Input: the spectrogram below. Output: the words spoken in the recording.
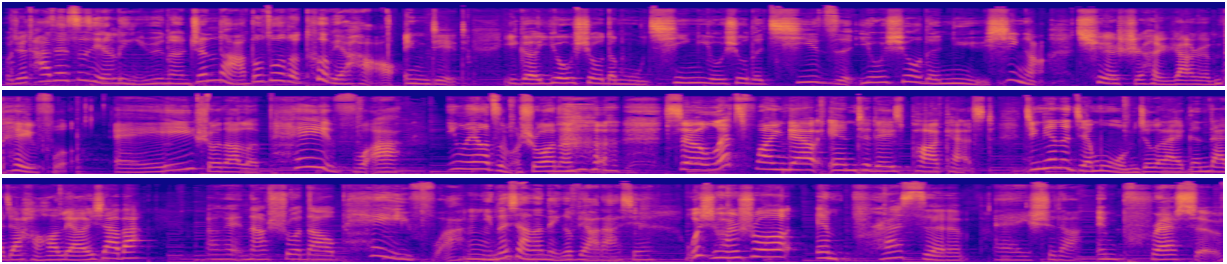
我觉得她在自己的领域呢，真的啊，都做得特别好。Indeed，一个优秀的母亲、优秀的妻子、优秀的女性啊，确实很让人佩服。哎，说到了佩服啊，英文要怎么说呢？ So let's find out in today's podcast。今天的节目我们就来跟大家好好聊一下吧。 OK，那说到佩服啊，你能想到哪个表达先？我喜欢说 impressive，哎，是的，impressive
